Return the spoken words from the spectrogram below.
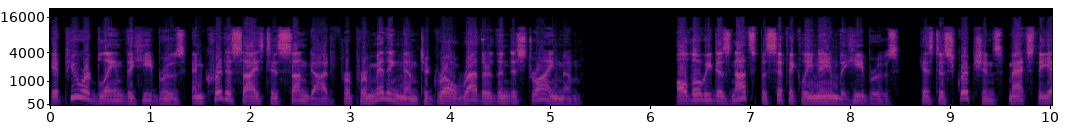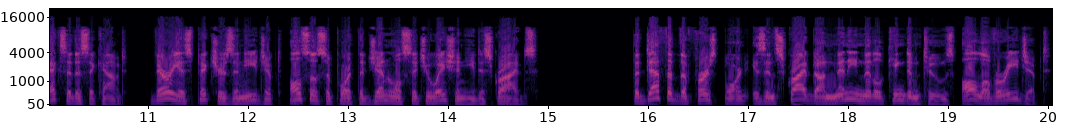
Ipuwer blamed the Hebrews and criticized his sun god for permitting them to grow rather than destroying them. Although he does not specifically name the Hebrews, his descriptions match the Exodus account. Various pictures in Egypt also support the general situation he describes. The death of the firstborn is inscribed on many Middle Kingdom tombs all over Egypt.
